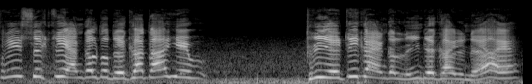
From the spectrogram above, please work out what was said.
360 एंगल तो देखा था, ये 380 का एंगल नहीं देखा ये नया है।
